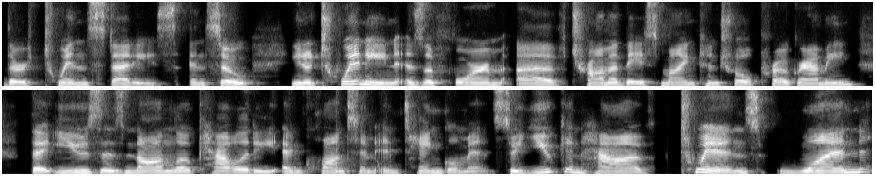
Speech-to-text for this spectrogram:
their twin studies. And so, you know, twinning is a form of trauma based mind control programming that uses non locality and quantum entanglement. So you can have twins, one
